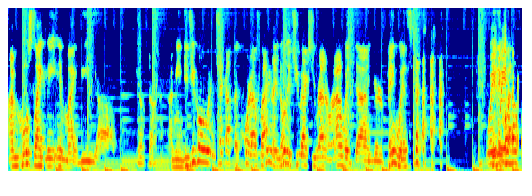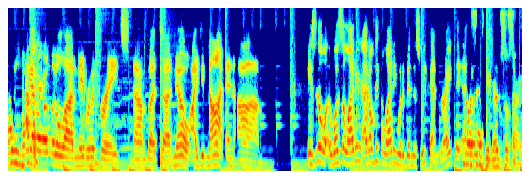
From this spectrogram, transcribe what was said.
I'm most likely it might be uh, you know done. I mean, did you go and check out the courthouse lighting? I know that you actually ran around with uh, your penguins. we, we, we have our own little uh, neighborhood parades, um, but uh, no, I did not. And um, is the was the lighting? I don't think the lighting would have been this weekend, right? No, it's next weekend. I'm so sorry.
